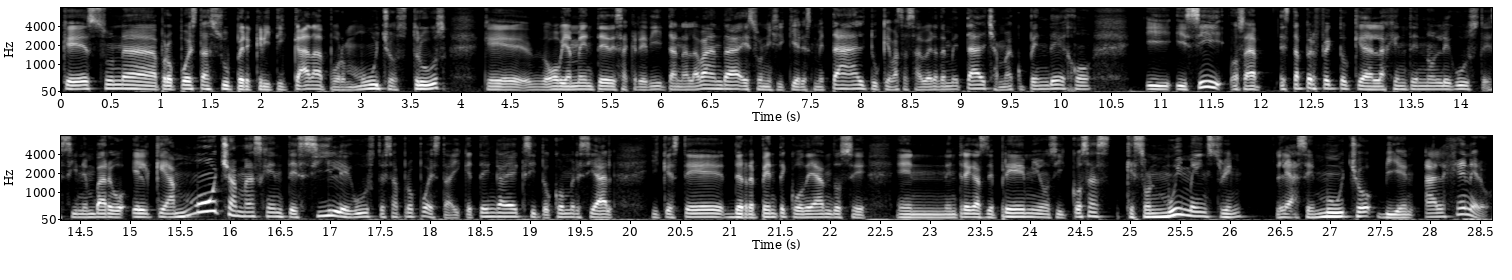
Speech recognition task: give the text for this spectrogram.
que es una propuesta súper criticada por muchos trus que obviamente desacreditan a la banda, eso ni siquiera es metal, tú que vas a saber de metal, chamaco pendejo, y, y, sí, o sea, está perfecto que a la gente no le guste. Sin embargo, el que a mucha más gente sí le guste esa propuesta y que tenga éxito comercial y que esté de repente codeándose en entregas de premios y cosas que son muy mainstream, le hace mucho bien al género.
